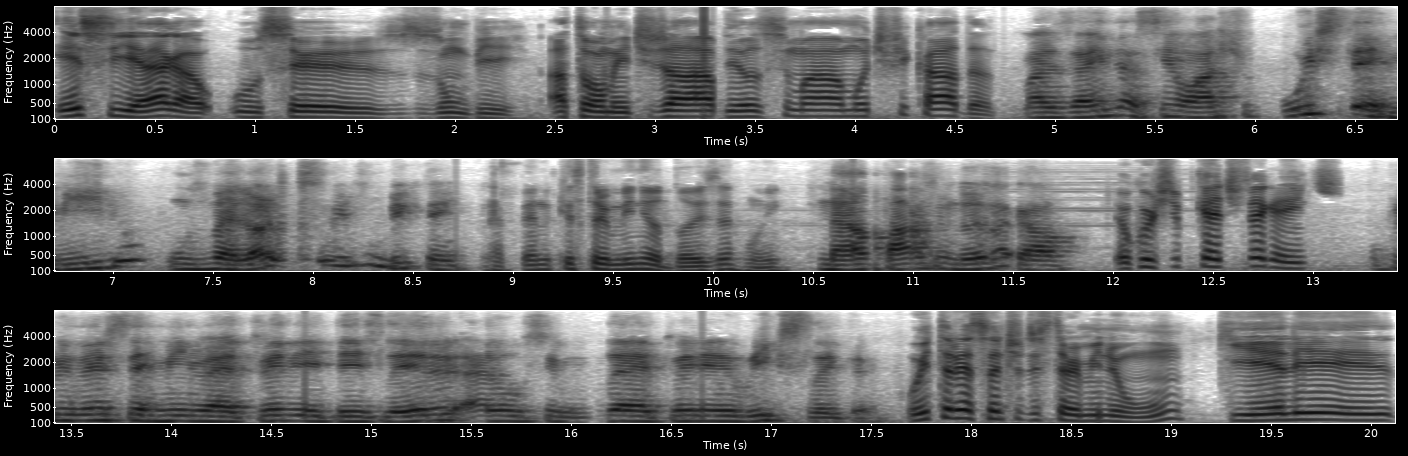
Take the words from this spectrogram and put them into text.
Esse era o ser zumbi. Atualmente já deu-se uma modificada. Mas ainda assim, eu acho o Extermínio um dos melhores filmes de zumbi que tem. É pena que Extermínio 2 é ruim. Não, filme 2 é legal. Eu curti porque é diferente. O primeiro Extermínio é 28 Days Later, o segundo é 28 Weeks Later. O interessante do Extermínio 1, que ele,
